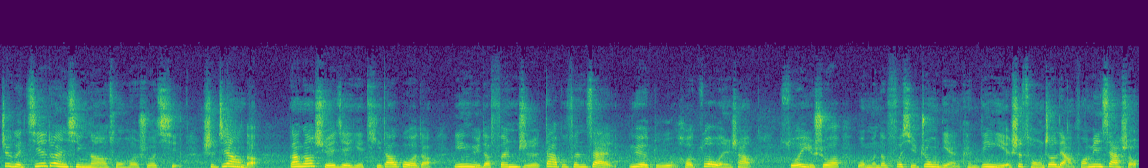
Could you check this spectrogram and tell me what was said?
这个阶段性呢，从何说起？是这样的，刚刚学姐也提到过的，英语的分值大部分在阅读和作文上，所以说我们的复习重点肯定也是从这两方面下手。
